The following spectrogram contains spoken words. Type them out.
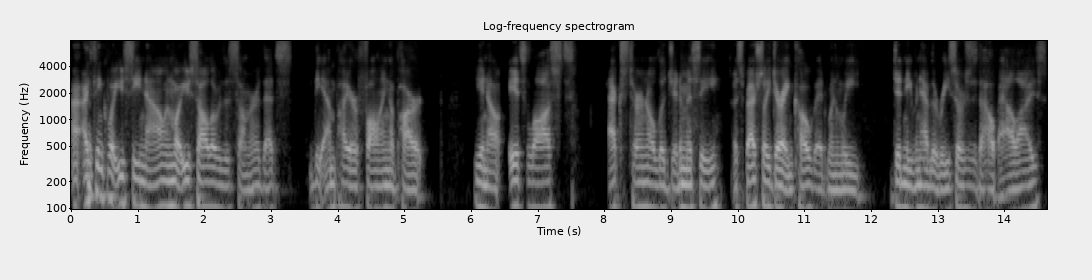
I, I think what you see now and what you saw over the summer that's the empire falling apart. You know it's lost external legitimacy, especially during COVID when we didn't even have the resources to help allies.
